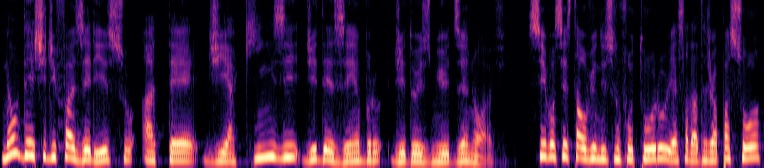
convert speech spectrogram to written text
não deixe de fazer isso até dia 15 de dezembro de 2019. Se você está ouvindo isso no futuro e essa data já passou,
